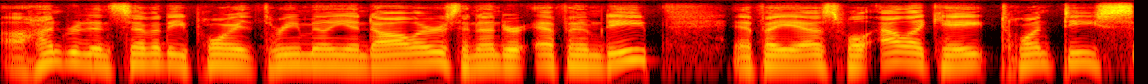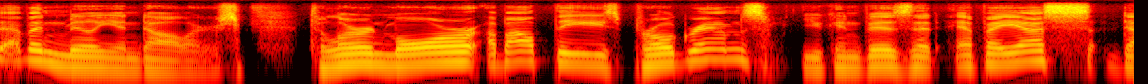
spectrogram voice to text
$170.3 million, and under FMD, FAS will allocate $27 million. To learn more about these programs, you can visit fas.usda.gov.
